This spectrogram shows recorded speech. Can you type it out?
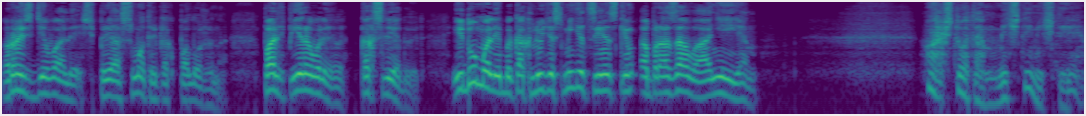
раздевались при осмотре как положено, пальпировали как следует и думали бы как люди с медицинским образованием. Ой, что там, мечты, мечты.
